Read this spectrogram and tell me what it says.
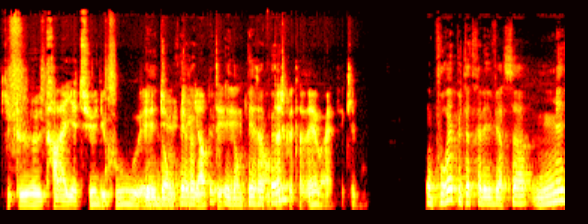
qui peut travailler dessus, du coup, et, tu, gardes tes, avantages que tu avais, ouais, effectivement. On pourrait peut-être aller vers ça, mais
